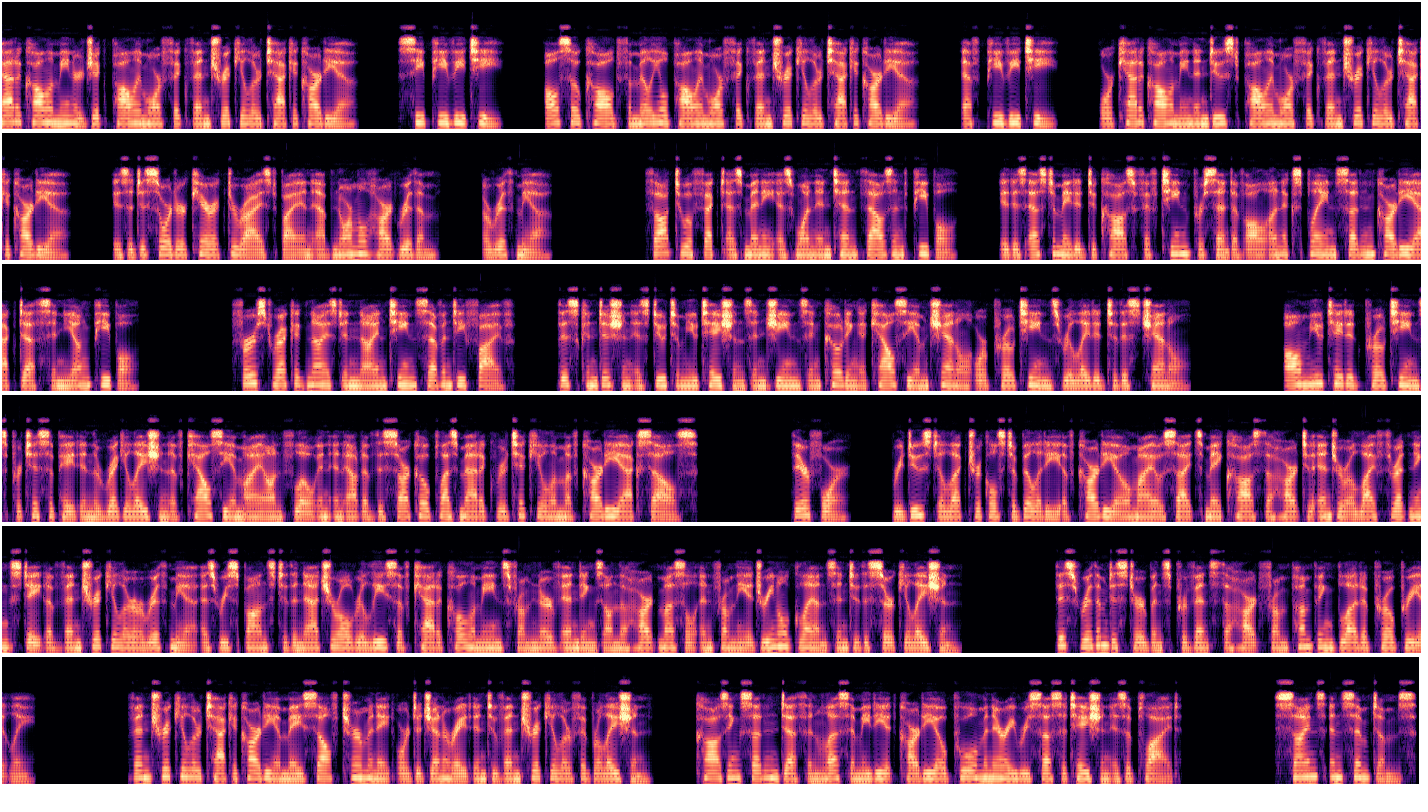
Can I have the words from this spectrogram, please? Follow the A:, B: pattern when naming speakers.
A: Catecholaminergic polymorphic ventricular tachycardia, CPVT, also called familial polymorphic ventricular tachycardia, FPVT, or catecholamine-induced polymorphic ventricular tachycardia, is a disorder characterized by an abnormal heart rhythm, arrhythmia. Thought to affect as many as 1 in 10,000 people, it is estimated to cause 15% of all unexplained sudden cardiac deaths in young people. First recognized in 1975, this condition is due to mutations in genes encoding a calcium channel or proteins related to this channel. All mutated proteins participate in the regulation of calcium ion flow in and out of the sarcoplasmatic reticulum of cardiac cells. Therefore, reduced electrical stability of cardiomyocytes may cause the heart to enter a life-threatening state of ventricular arrhythmia as response to the natural release of catecholamines from nerve endings on the heart muscle and from the adrenal glands into the circulation. This rhythm disturbance prevents the heart from pumping blood appropriately. Ventricular tachycardia may self-terminate or degenerate into ventricular fibrillation, causing sudden death unless immediate cardiopulmonary resuscitation is applied. Signs and symptoms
